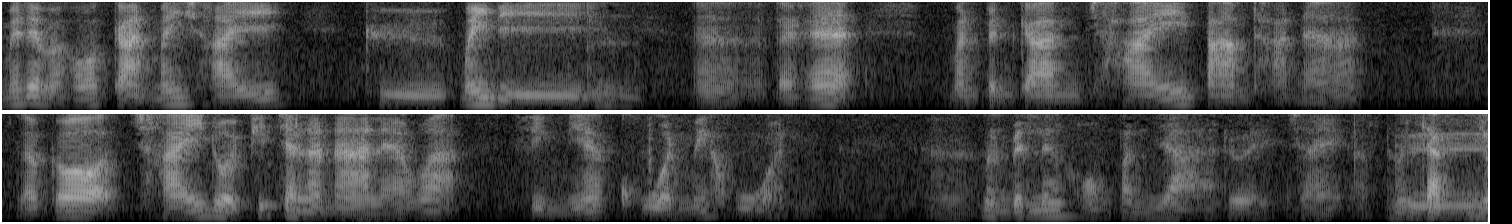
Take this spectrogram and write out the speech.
ไม่ได้หมายความว่าการไม่ใช้คือไม่ดีอืมอ่า แต่แค่มันเป็นการใช้ตามฐานะ แล้วก็ใช้โดยพิจารณาแล้วว่า สิ่งเนี้ยควรไม่ควรอ่ามันเป็นเรื่องของปัญญาด้วยใช่ครับรู้จักโย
